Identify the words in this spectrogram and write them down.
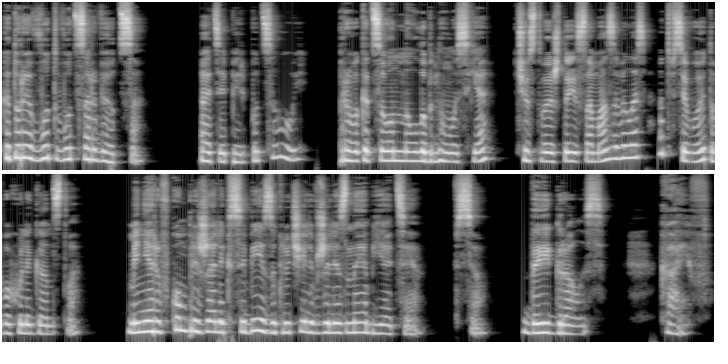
которая вот-вот сорвется. «А теперь поцелуй!» Провокационно улыбнулась я чувствуя, что и сама завелась от всего этого хулиганства. Меня рывком прижали к себе и заключили в железные объятия. Все. Доигралась. Кайф.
